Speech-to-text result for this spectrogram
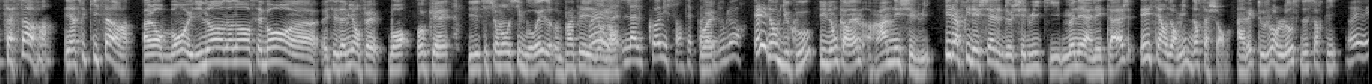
Ça sort, hein. Il y a un truc qui sort. Alors bon, il dit Non, non, non, c'est bon. euh. Et ses amis ont fait Bon, ok. Ils étaient sûrement aussi bourrés, ils n'ont pas appelé les Ouais, urgences. la- L'alcool, il sentait pas Ouais. la douleur. Et donc, du coup, ils l'ont quand même ramené chez lui. Il a pris l'échelle de chez lui qui menait à l'étage et s'est endormi dans sa chambre, avec toujours l'os de sortie. Oui, oui,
